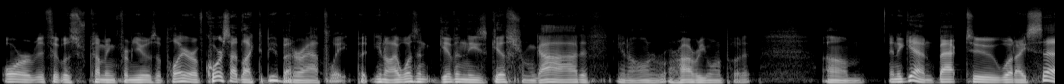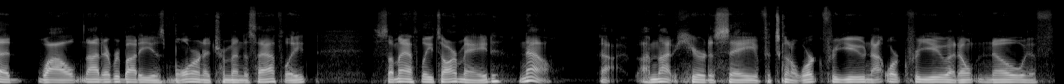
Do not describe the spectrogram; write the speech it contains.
or if it was coming from you as a player, of course, I'd like to be a better athlete. But you know, I wasn't given these gifts from God, if you know, or, or however you want to put it. Um, and again, back to what I said. While not everybody is born a tremendous athlete some athletes are made. Now, I'm not here to say if it's going to work for you, not work for you. I don't know if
